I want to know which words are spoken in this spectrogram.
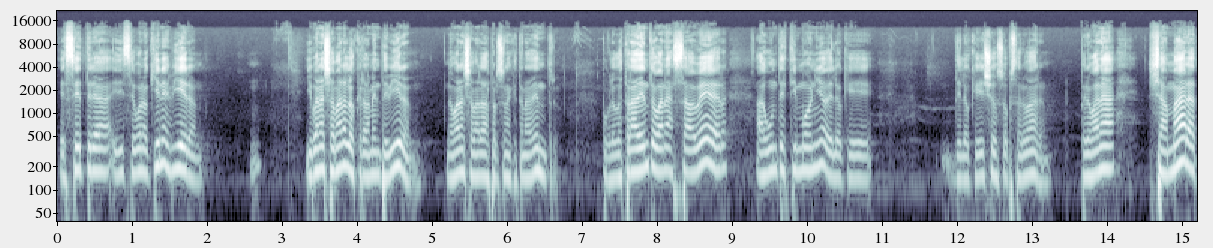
etcétera, y dice, bueno, ¿quiénes vieron? Y van a llamar a los que realmente vieron, no van a llamar a las personas que están adentro. Porque los que están adentro van a saber algún testimonio de lo que, de lo que ellos observaron. Pero van a llamar a,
